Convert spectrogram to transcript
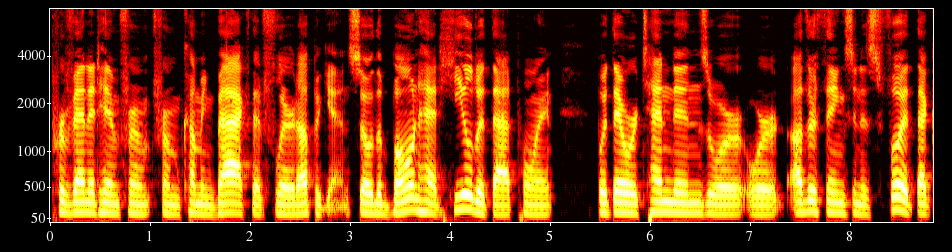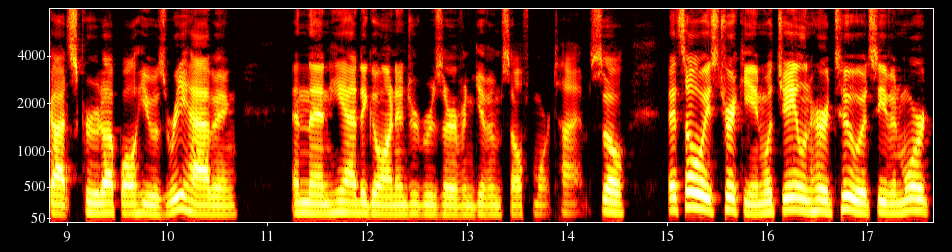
prevented him from from coming back that flared up again. So the bone had healed at that point but there were tendons or or other things in his foot that got screwed up while he was rehabbing and then he had to go on injured reserve and give himself more time so that's always tricky and with jalen hurd too it's even more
